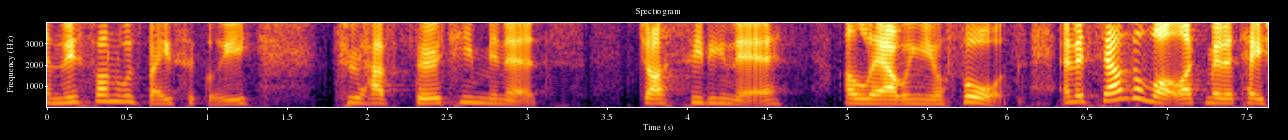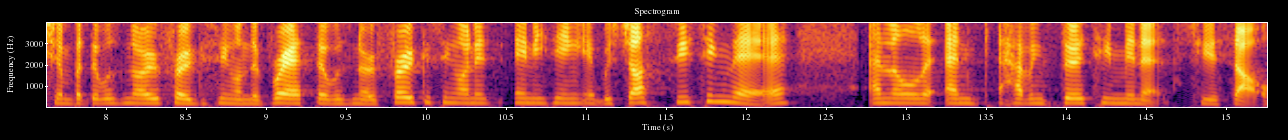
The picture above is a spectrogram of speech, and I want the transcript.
And this one was basically to have 30 minutes just sitting there allowing your thoughts. And it sounds a lot like meditation, but there was no focusing on the breath, there was no focusing on anything. It was just sitting there and and having 30 minutes to yourself.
